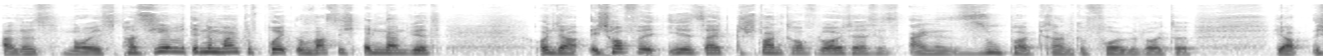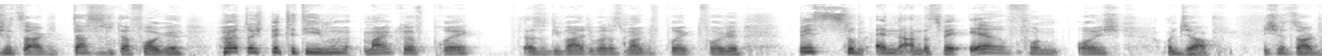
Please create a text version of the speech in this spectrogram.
alles Neues passieren wird in dem Minecraft-Projekt und was sich ändern wird. Und ja, ich hoffe, ihr seid gespannt drauf, Leute. Es ist eine super kranke Folge, Leute. Ja, ich würde sagen, das ist mit der Folge. Hört euch bitte die Minecraft-Projekt, also die Wahrheit über das Minecraft-Projekt-Folge bis zum Ende an. Das wäre Ehre von euch. Und ja, ich würde sagen,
